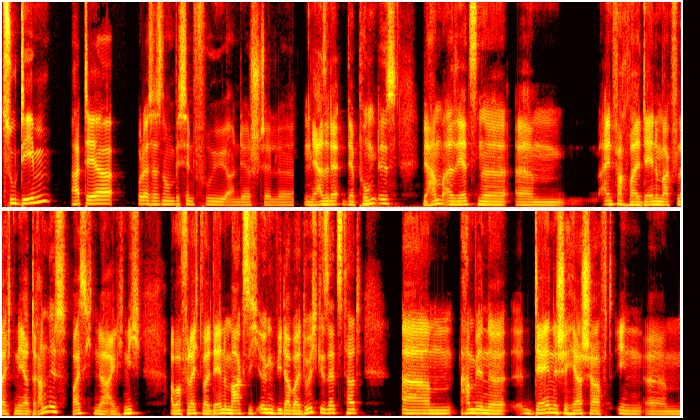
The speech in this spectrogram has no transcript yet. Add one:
zudem hat der Oder ist das noch ein bisschen früh an der Stelle? Ja, also der, der Punkt ist, wir haben also jetzt eine, ähm, einfach weil Dänemark vielleicht näher dran ist, weiß ich ja eigentlich nicht, aber vielleicht weil Dänemark sich irgendwie dabei durchgesetzt hat, ähm, haben wir eine dänische Herrschaft in, ähm,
